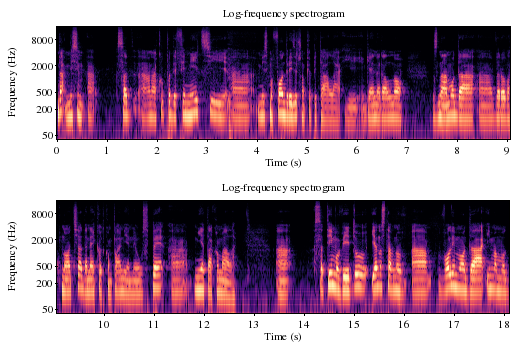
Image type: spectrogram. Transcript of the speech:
Da, mislim, a, sad, onako, po definiciji, a, mi smo fond rizičnog kapitala i generalno znamo da a, verovatnoća da neka od kompanije ne uspe a, nije tako mala. A, sa tim u vidu jednostavno a, volimo da imamo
